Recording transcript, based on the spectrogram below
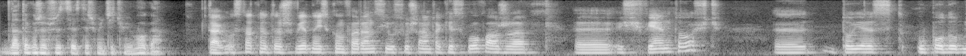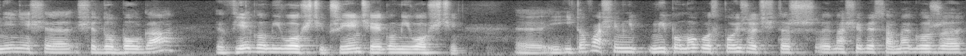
dlatego, że wszyscy jesteśmy dziećmi Boga. Tak, ostatnio też w jednej z konferencji usłyszałem takie słowa, że y, świętość y, to jest upodobnienie się, się do Boga w Jego miłości, przyjęcie Jego miłości. I, to właśnie mi, mi pomogło spojrzeć też na siebie samego, że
